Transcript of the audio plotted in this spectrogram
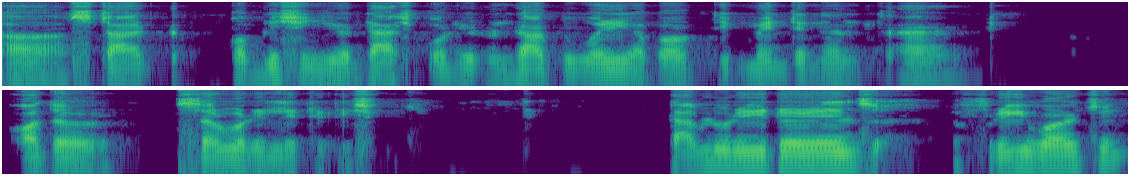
uh, start publishing your dashboard you don't have to worry about the maintenance and other server related issues Tableau Reader is a free version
